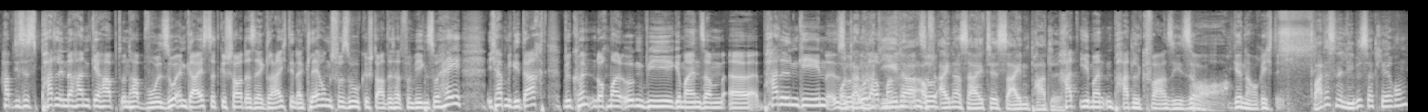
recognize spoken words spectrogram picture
habe dieses Paddel in der Hand gehabt und habe wohl so entgeistert geschaut, dass er gleich den Erklärungsversuch gestartet hat, von wegen so, hey, ich habe mir gedacht, wir könnten doch mal irgendwie gemeinsam äh, paddeln gehen, so Und einen dann Urlaub hat jeder machen und so auf einer Seite sein Paddel. hat jemand ein Paddel quasi. So, Oh. genau, richtig. War das eine Liebeserklärung?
